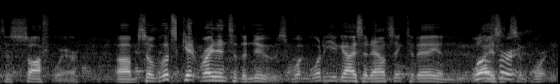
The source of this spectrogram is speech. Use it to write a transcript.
to software. Um, so let's get right into the news. What, what are you guys announcing today and why well, is it important?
